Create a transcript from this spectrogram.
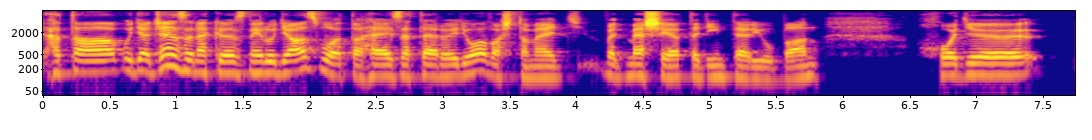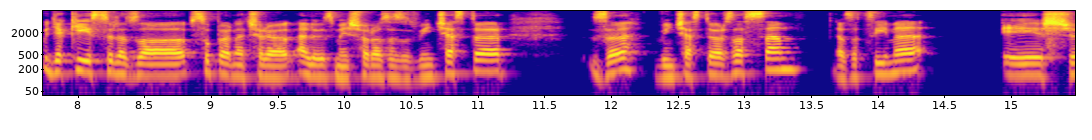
Hát a, ugye a Jensen Ackles-nél ugye az volt a helyzet erről, hogy olvastam egy, vagy mesélt egy interjúban, hogy ugye készül ez a Supernatural előzmény sorozat, az a Winchester, The Winchesters azt hiszem, ez a címe, és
